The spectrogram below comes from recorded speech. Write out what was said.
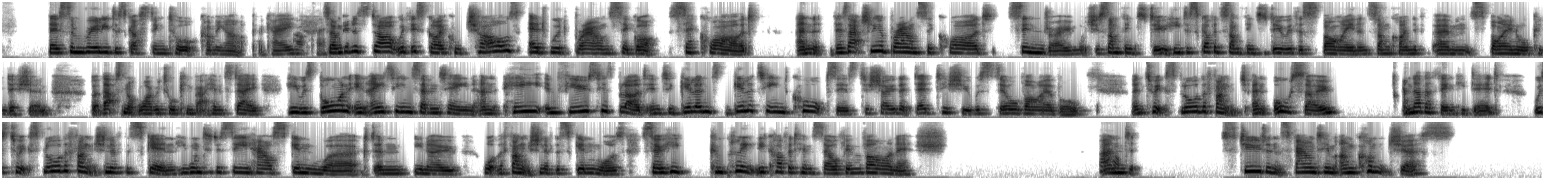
there's some really disgusting talk coming up okay okay. so I'm going to start with this guy called Charles Edward Brown Sequard. And there's actually a Brown Sequard syndrome, which is something to do. He discovered something to do with the spine and some kind of um, spinal condition, but that's not why we're talking about him today. He was born in 1817 and he infused his blood into guillot- guillotined corpses to show that dead tissue was still viable and to explore the function. And also, another thing he did was to explore the function of the skin. He wanted to see how skin worked and, you know, what the function of the skin was. So he completely covered himself in varnish. Wow. And students found him unconscious.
